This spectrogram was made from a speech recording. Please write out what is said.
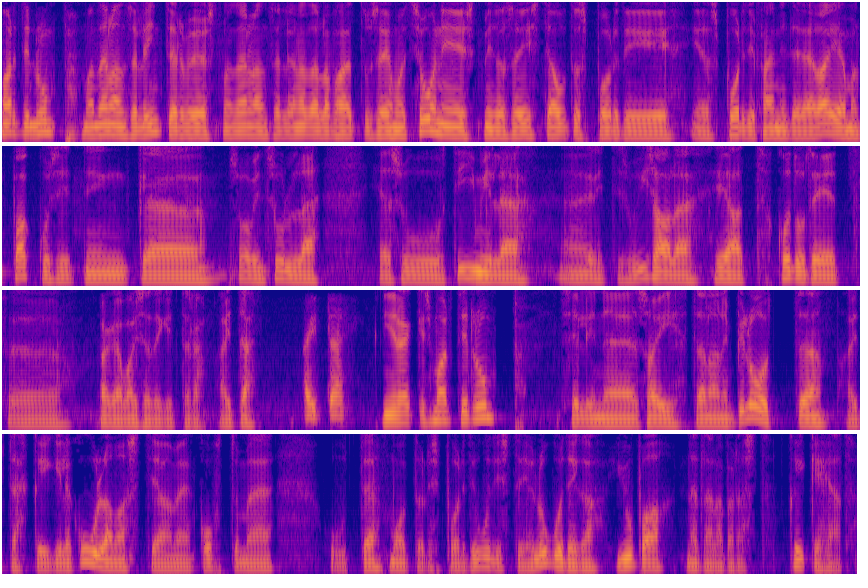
Martin Rump, ma tänan selle intervjuu eest, ma tänan selle nädalavahetuse emotsiooni eest, mida sa Eesti autospordi ja spordifännidele laiemalt pakkusid ning äh, soovin sulle ja su tiimile, äh, eriti su isale, head koduteed, vägev asja tegite ära, aitäh! aitäh! nii rääkis Martin Rump, selline sai tänane piloot, aitäh kõigile kuulamast ja me kohtume uute mootorispordi uudiste ja lugudega juba nädala pärast, kõike head!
